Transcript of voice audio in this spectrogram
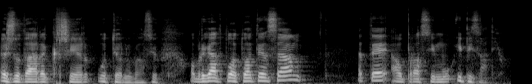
ajudar a crescer o teu negócio. Obrigado pela tua atenção, até ao próximo episódio.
